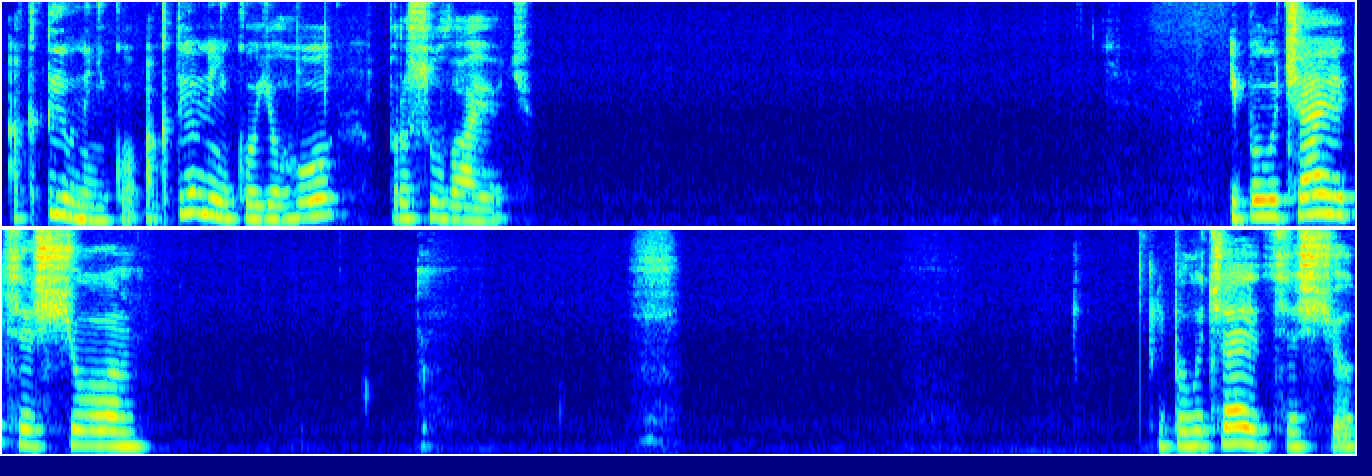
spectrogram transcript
активненько, активненько його просувають. І виходить, що і виходить, що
